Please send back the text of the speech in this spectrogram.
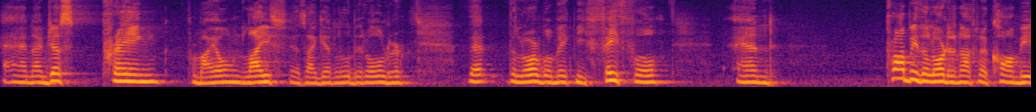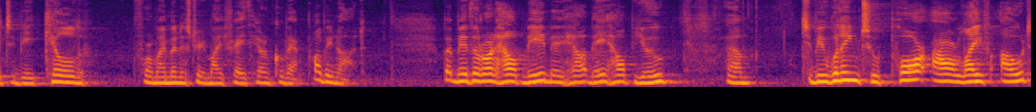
And I'm just praying for my own life as I get a little bit older that the Lord will make me faithful. And probably the Lord is not going to call me to be killed for my ministry and my faith here in Quebec. Probably not. But may the Lord help me, may help, may help you um, to be willing to pour our life out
